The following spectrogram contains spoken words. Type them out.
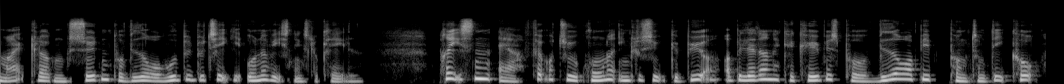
maj kl. 17 på Hvidovre Hovedbibliotek i undervisningslokalet. Prisen er 25 kroner inklusiv gebyr, og billetterne kan købes på hvidoverebib.dk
